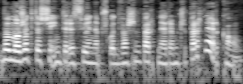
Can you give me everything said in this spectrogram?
bo może ktoś się interesuje na przykład Waszym partnerem czy partnerką.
